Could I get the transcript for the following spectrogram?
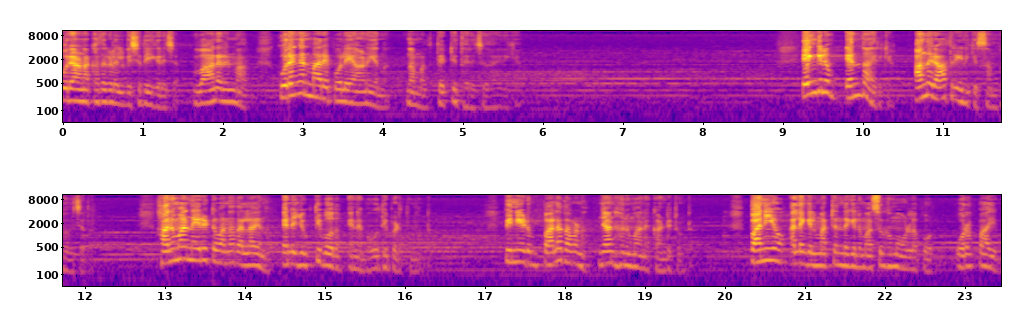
പുരാണ കഥകളിൽ വിശദീകരിച്ച വാനരന്മാർ കുരങ്ങന്മാരെ പോലെയാണ് എന്ന് നമ്മൾ തെറ്റിദ്ധരിച്ചതായിരിക്കാം. എങ്കിലും എന്തായിരിക്കാം അന്ന് രാത്രി എനിക്ക് സംഭവിച്ചത്? ഹനുമാൻ നേരിട്ട് വന്നതല്ല എന്ന് എന്റെ യുക്തിബോധം എന്നെ ബോധ്യപ്പെടുത്തുന്നുണ്ട്. പിന്നീടും പലതവണ ഞാൻ ഹനുമാനെ കണ്ടിട്ടുണ്ട്. പനിയോ അല്ലെങ്കിൽ മറ്റെന്തെങ്കിലും അസുഖമോ ഉള്ളപ്പോൾ ഉറപ്പായും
